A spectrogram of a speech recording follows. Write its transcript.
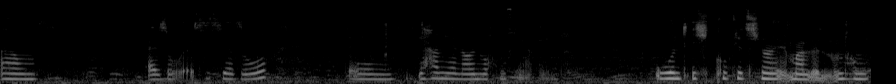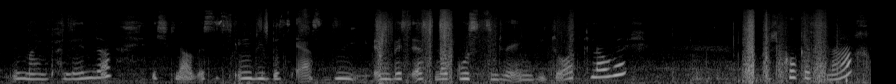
Ähm, also, es ist ja so, ähm, wir haben ja neun Wochen Ferien. Und ich gucke jetzt schnell mal in, unserem, in meinen Kalender. Ich glaube, es ist irgendwie bis 1. bis 1. August sind wir irgendwie dort, glaube ich. Ich gucke jetzt nach.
